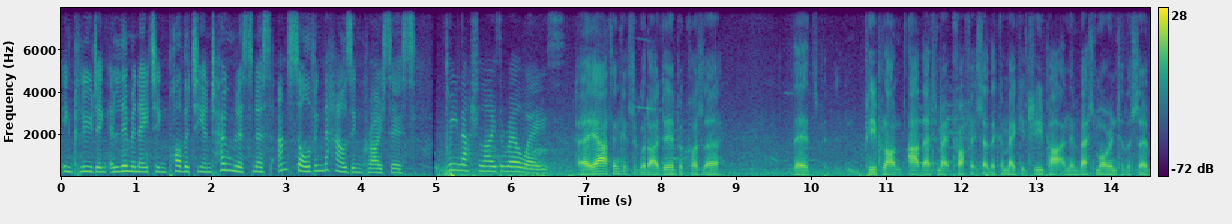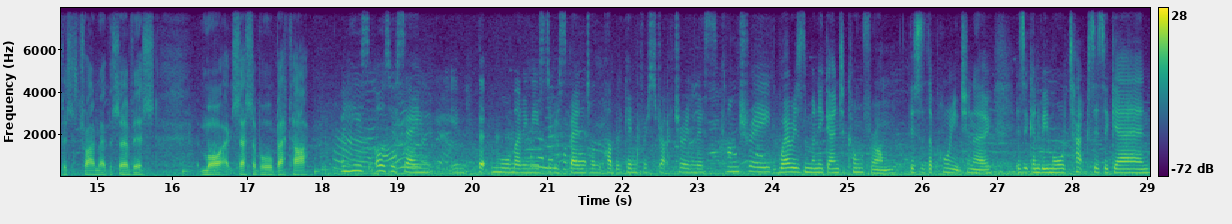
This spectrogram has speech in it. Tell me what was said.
including eliminating poverty and homelessness and solving the housing crisis. Renationalise the railways? Uh, yeah, I think it's a good idea because uh, people aren't out there to make profits so they can make it cheaper and invest more into the service to try and make the service more accessible, better. And he's also saying that more money needs to be spent on public infrastructure in this country. Where is the money going to come from? This is the point, you know. Is it going to be more taxes again?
